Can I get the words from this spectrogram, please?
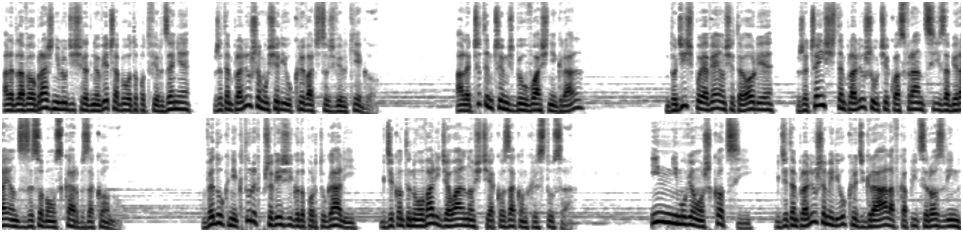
ale dla wyobraźni ludzi średniowiecza było to potwierdzenie, że templariusze musieli ukrywać coś wielkiego. Ale czy tym czymś był właśnie Gral? Do dziś pojawiają się teorie, że część templariuszy uciekła z Francji, zabierając ze sobą skarb zakonu. Według niektórych przewieźli go do Portugalii, gdzie kontynuowali działalność jako zakon Chrystusa. Inni mówią o Szkocji, gdzie templariusze mieli ukryć Graala w kaplicy Roslin,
